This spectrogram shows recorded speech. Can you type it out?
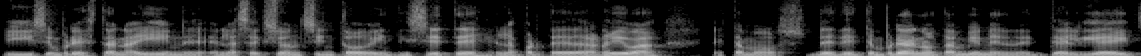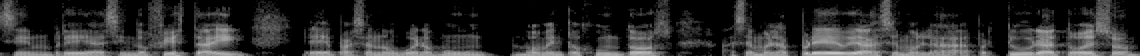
y siempre están ahí en, en la sección 127, en la parte de arriba. Estamos desde temprano también en el tailgate, siempre haciendo fiesta ahí, eh, pasando buenos mo- momentos juntos. Hacemos la previa, hacemos la apertura, todo eso.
